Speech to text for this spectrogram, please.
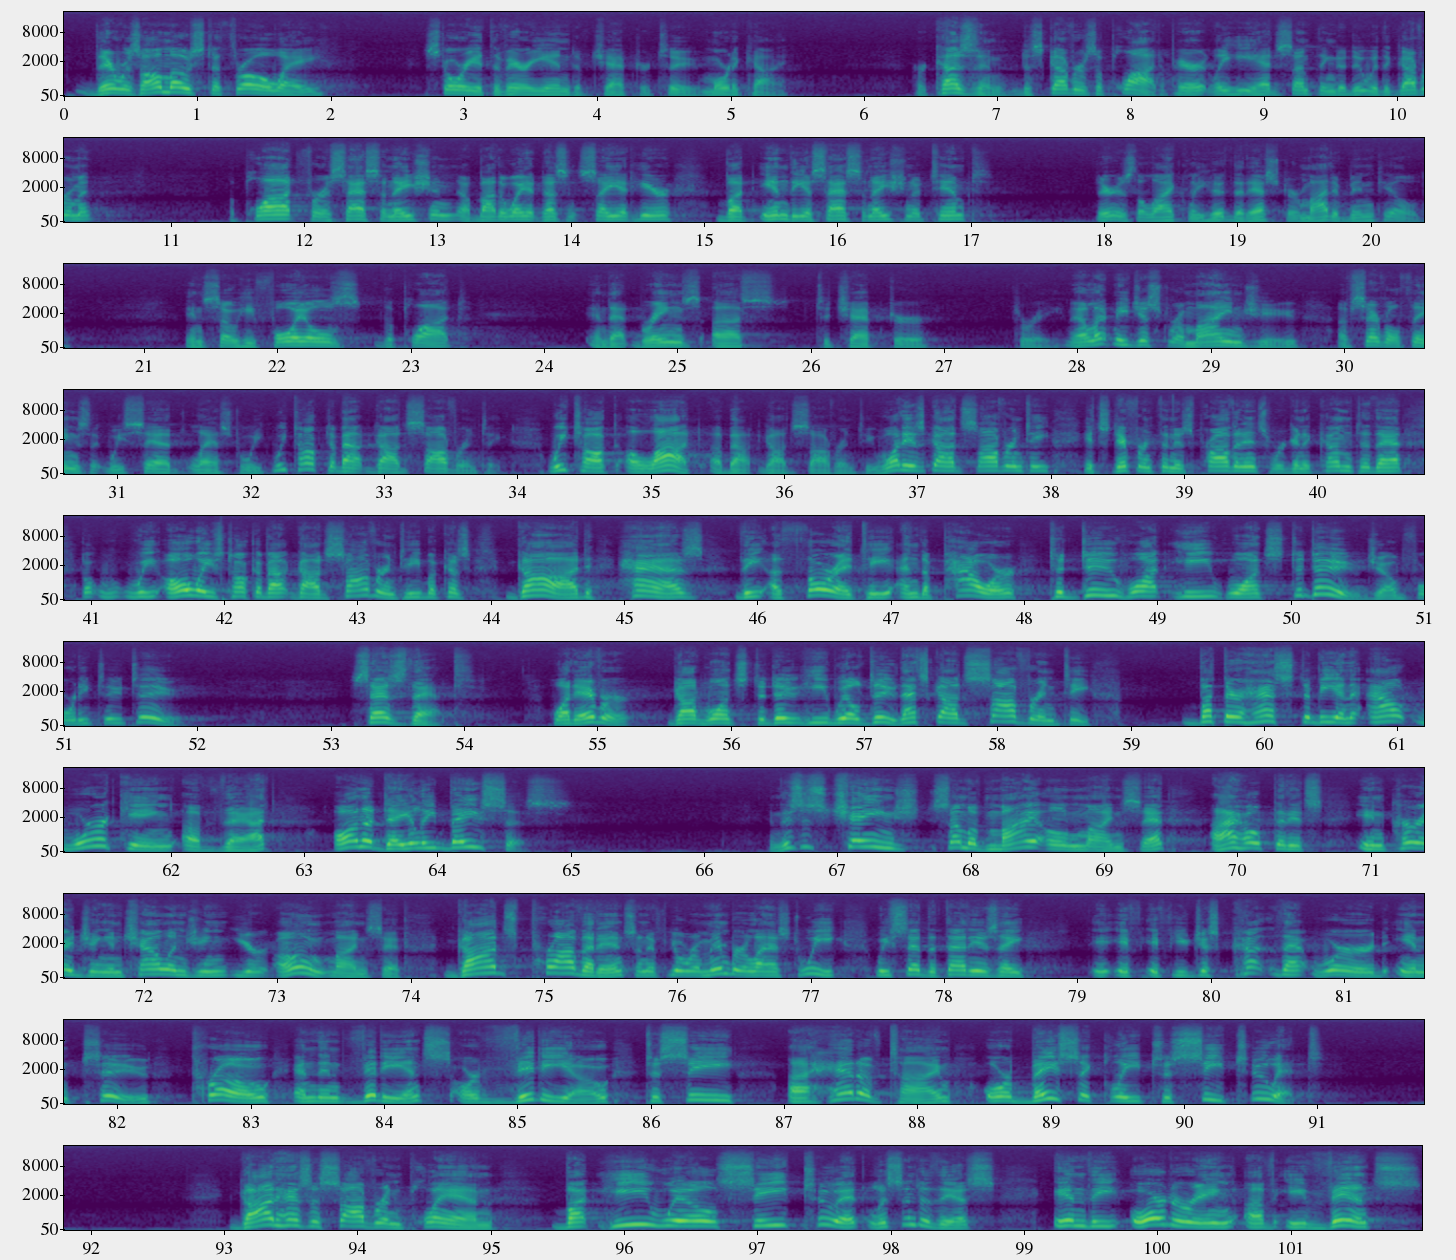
There was almost a throwaway story at the very end of chapter 2 Mordecai. Her cousin discovers a plot. Apparently, he had something to do with the government. A plot for assassination. Now, by the way, it doesn't say it here, but in the assassination attempt, there is the likelihood that Esther might have been killed. And so he foils the plot, and that brings us to chapter 3. Now, let me just remind you of several things that we said last week. We talked about God's sovereignty. We talk a lot about God's sovereignty. What is God's sovereignty? It's different than His providence. We're going to come to that. But we always talk about God's sovereignty because God has the authority and the power to do what He wants to do. Job 42 2 says that. Whatever God wants to do, He will do. That's God's sovereignty. But there has to be an outworking of that on a daily basis. And this has changed some of my own mindset. I hope that it's encouraging and challenging your own mindset. God's providence, and if you'll remember last week, we said that that is a, if, if you just cut that word in two, pro and then vidience or video, to see ahead of time or basically to see to it. God has a sovereign plan, but He will see to it, listen to this, in the ordering of events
